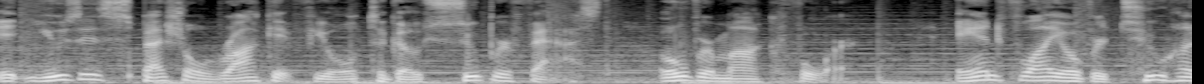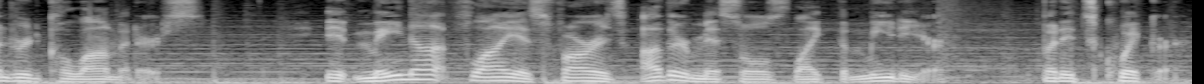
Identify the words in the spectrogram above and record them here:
It uses special rocket fuel to go super fast, over Mach 4, and fly over 200 kilometers. It may not fly as far as other missiles like the Meteor, but it's quicker.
